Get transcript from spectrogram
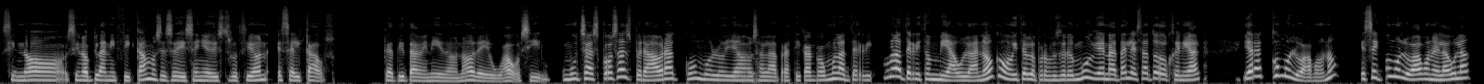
Si no, si no planificamos ese diseño de instrucción, es el caos que a ti te ha venido, ¿no? De, wow, sí, muchas cosas, pero ahora, ¿cómo lo llevamos a la práctica? ¿Cómo lo, aterrizo en mi aula, ¿no? Como dicen los profesores, muy bien, Natalia, está todo genial. Y ahora, ¿cómo lo hago, no? Ese cómo lo hago en el aula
